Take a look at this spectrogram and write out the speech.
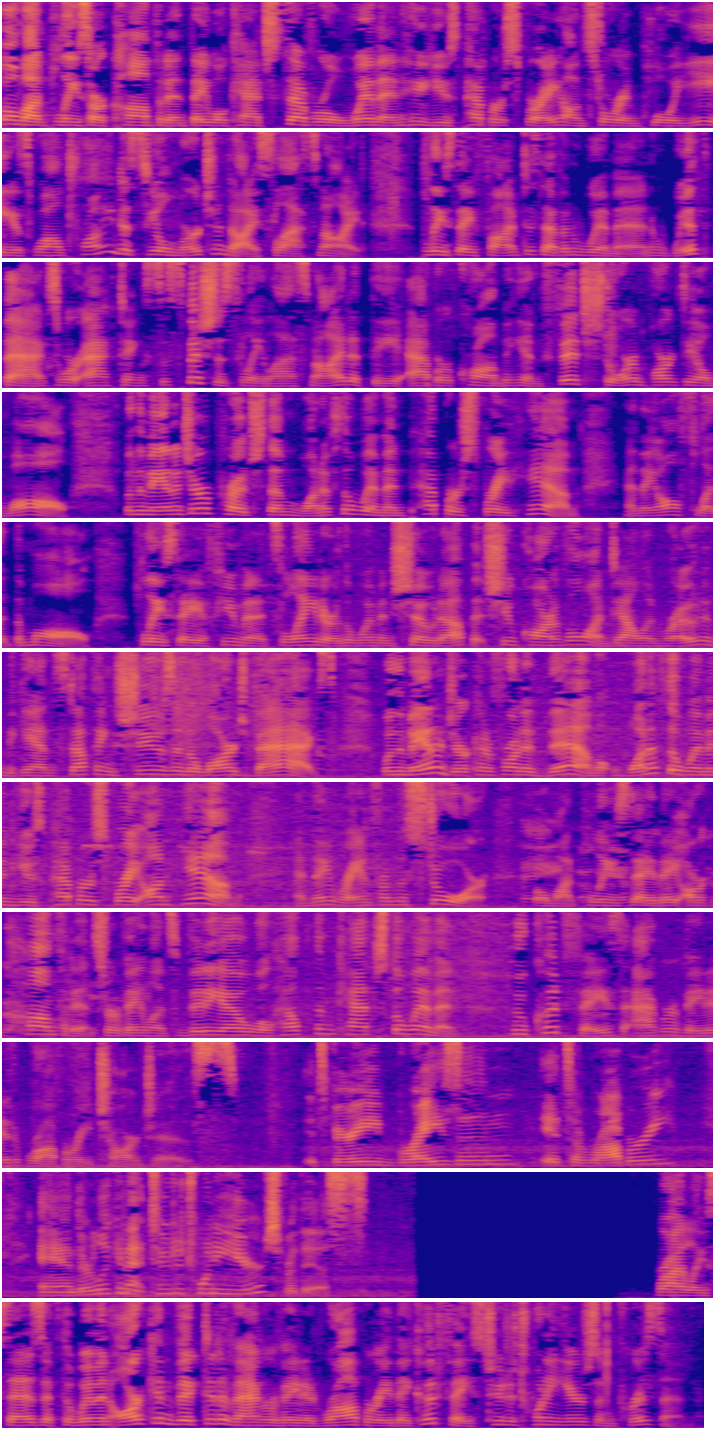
Beaumont police are confident they will catch several women who used pepper spray on store employees while trying to steal merchandise last night. Police say five to seven women with bags were acting suspiciously last night at the Abercrombie and Fitch store in Parkdale Mall. When the manager approached them, one of the women pepper sprayed him and they all fled the mall. Police say a few minutes later, the women showed up at Shoe Carnival on Dowlen Road and began stuffing shoes into large bags. When the manager confronted them, one of the women used pepper spray on him and they ran from the store. Beaumont police say they are confident surveillance video will help them catch the women who could face aggravated robbery charges. It's very brazen, it's a robbery, and they're looking at two to 20 years for this. Riley says if the women are convicted of aggravated robbery, they could face two to 20 years in prison.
